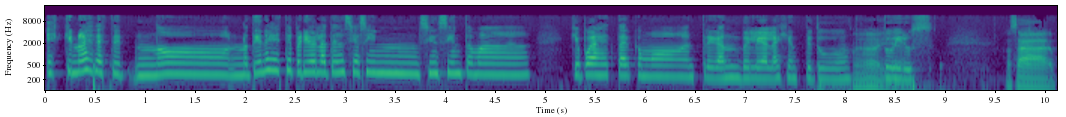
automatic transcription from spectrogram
es que no es de este, no, no tienes este periodo de latencia sin, sin síntomas que puedas estar como entregándole a la gente tu, Ah, tu virus. O sea,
